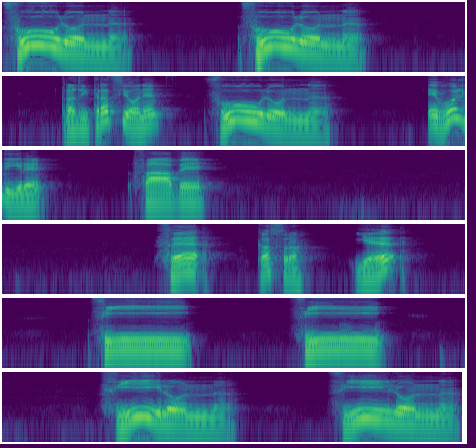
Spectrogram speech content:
فول فول Traslitterazione fulun e vuol dire fave. Fe kasra ye fi fi filun filun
